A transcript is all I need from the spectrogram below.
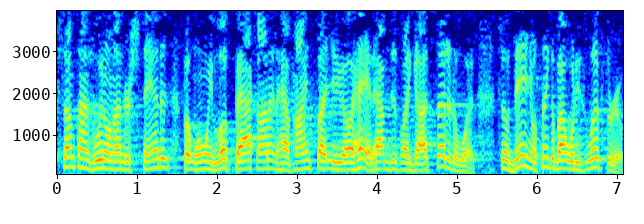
Sometimes we don't understand it, but when we look back on it and have hindsight, you go, hey, it happened just like God said it would. So Daniel, think about what he's lived through.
